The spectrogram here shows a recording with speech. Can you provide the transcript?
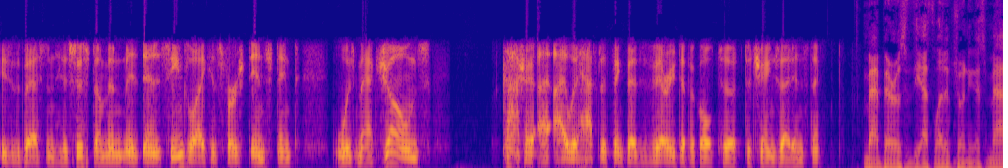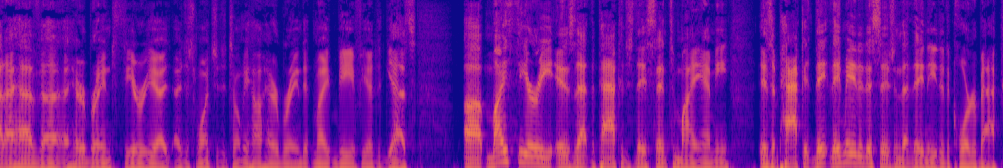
is the best in his system, and it, and it seems like his first instinct was Mac Jones. Gosh, I, I would have to think that's very difficult to to change that instinct. Matt Barrows of The Athletic joining us. Matt, I have a, a harebrained theory. I, I, just want you to tell me how harebrained it might be if you had to guess. Uh, my theory is that the package they sent to Miami is a package. They, they made a decision that they needed a quarterback,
